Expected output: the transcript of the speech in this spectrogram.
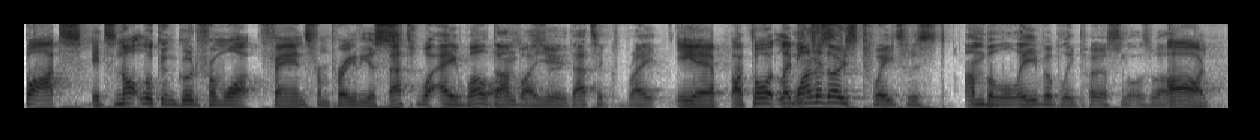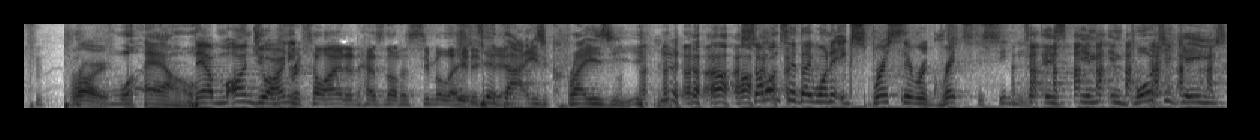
But it's not looking good from what fans from previous. That's what. Hey, well done by you. That's a great. yeah, I thought. Let me One just, of those tweets was unbelievably personal as well. Oh, bro. wow. now, mind you, I only retired and has not assimilated yeah, yet. that is crazy. someone said they want to express their regrets to Sydney. is in, in Portuguese,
